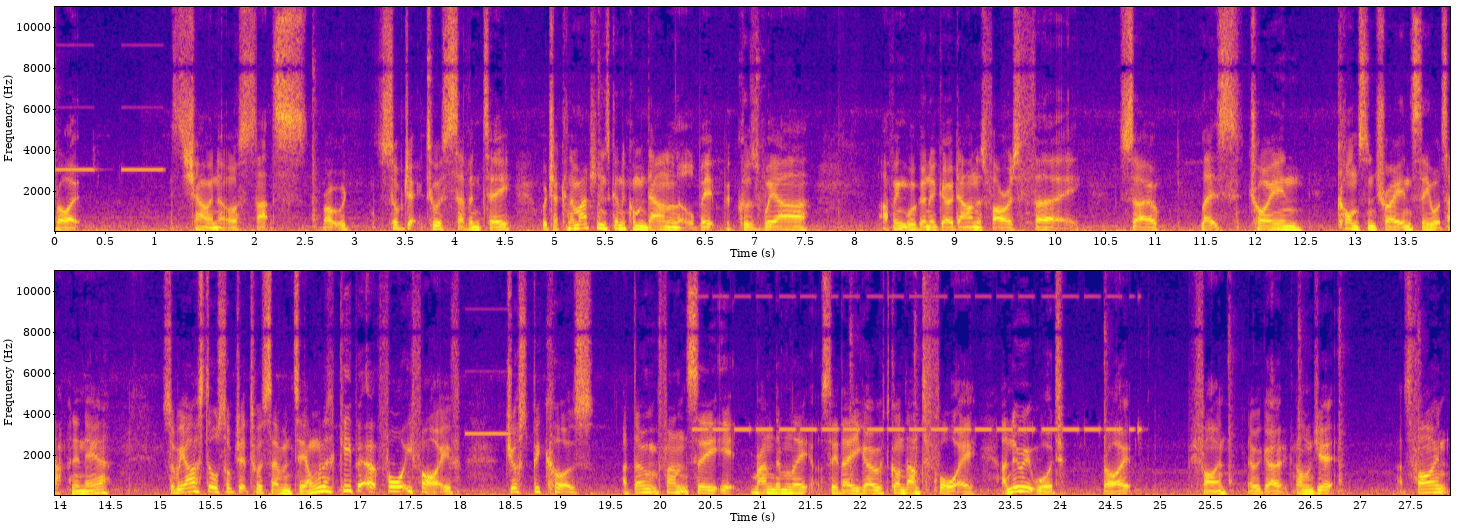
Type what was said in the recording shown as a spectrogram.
Right, it's shouting at us. That's right. We're subject to a 70, which I can imagine is going to come down a little bit because we are. I think we're going to go down as far as 30. So let's try and concentrate and see what's happening here. So we are still subject to a 70. I'm going to keep it at 45 just because I don't fancy it randomly. See, there you go. It's gone down to 40. I knew it would, right? Be fine. There we go. Acknowledge it. That's fine.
